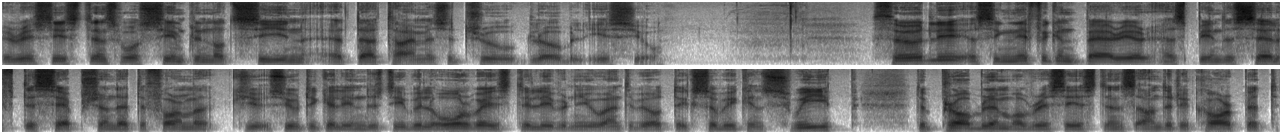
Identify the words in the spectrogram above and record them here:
resistance was simply not seen at that time as a true global issue. Thirdly, a significant barrier has been the self-deception that the pharmaceutical industry will always deliver new antibiotics, so we can sweep the problem of resistance under the carpet,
